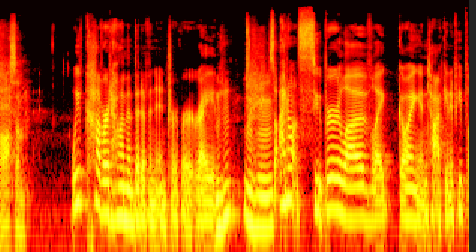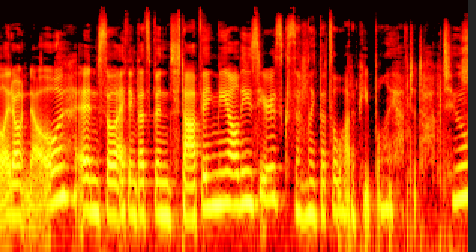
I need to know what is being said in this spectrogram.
Awesome. We've covered how I'm a bit of an introvert, right? Mm-hmm. Mm-hmm. So I don't super love like going and talking to people I don't know. And so I think that's been stopping me all these years because I'm like, that's a lot of people I have to talk to.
